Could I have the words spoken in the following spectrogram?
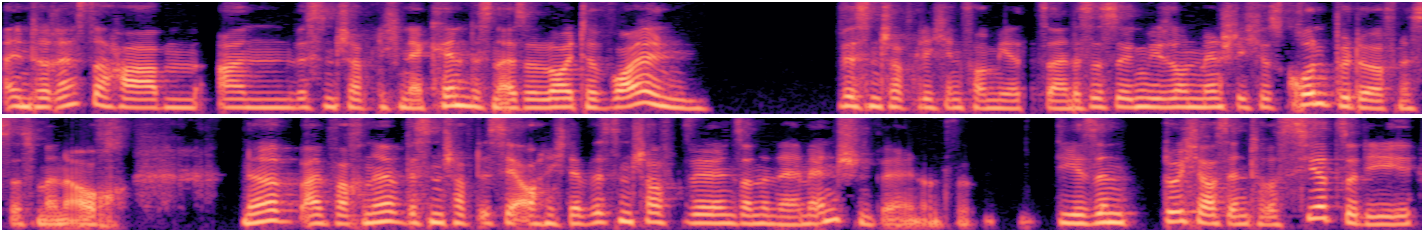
Interesse haben an wissenschaftlichen Erkenntnissen. Also Leute wollen wissenschaftlich informiert sein. Das ist irgendwie so ein menschliches Grundbedürfnis, dass man auch ne, einfach, ne, Wissenschaft ist ja auch nicht der Wissenschaft willen, sondern der Menschen willen. Und die sind durchaus interessiert, so die,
